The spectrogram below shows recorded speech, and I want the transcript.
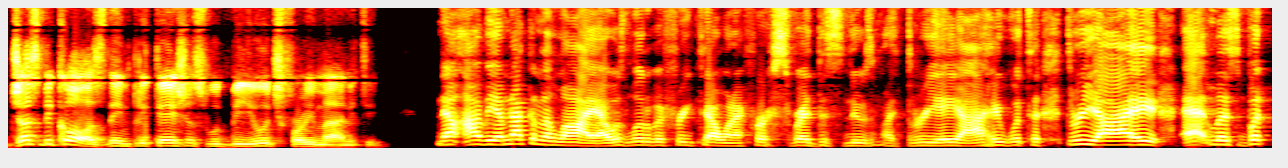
just because the implications would be huge for humanity. Now, Avi, I'm not going to lie. I was a little bit freaked out when I first read this news. I'm like, 3AI, what's a 3I Atlas? But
